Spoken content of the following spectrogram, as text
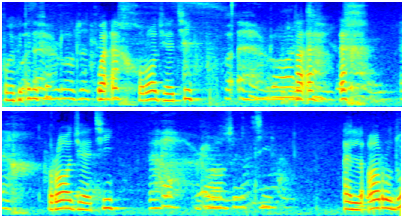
Vous répétez les faits? Wa'akhrajati. Rajati. Al-ardu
